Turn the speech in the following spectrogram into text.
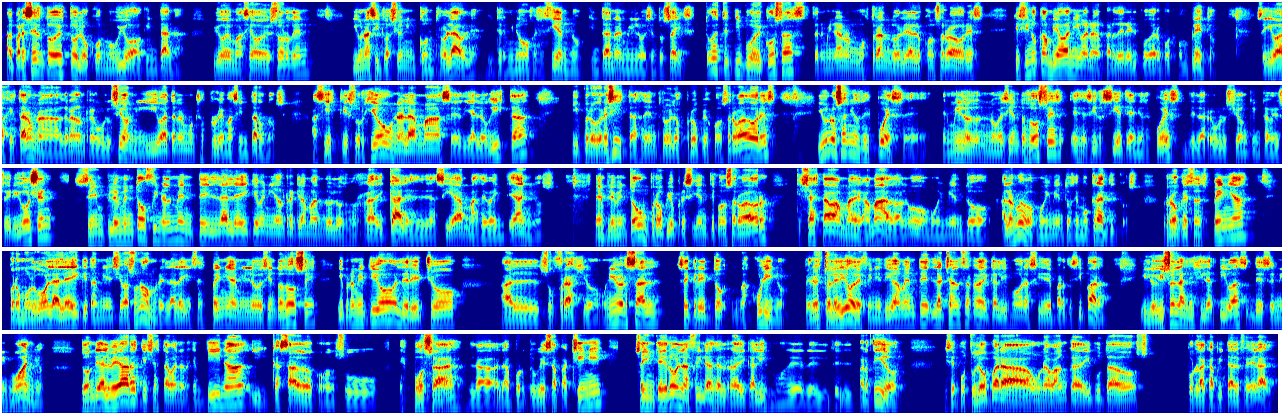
Al parecer todo esto lo conmovió a Quintana, vio demasiado desorden y una situación incontrolable y terminó falleciendo Quintana en 1906. Todo este tipo de cosas terminaron mostrándole a los conservadores que si no cambiaban iban a perder el poder por completo. Se iba a gestar una gran revolución y iba a tener muchos problemas internos. Así es que surgió un ala más eh, dialoguista y progresistas dentro de los propios conservadores. Y unos años después, eh, en 1912, es decir, siete años después de la revolución que encabezó Irigoyen, se implementó finalmente la ley que venían reclamando los radicales desde hacía más de 20 años. La implementó un propio presidente conservador que ya estaba amalgamado al nuevo movimiento, a los nuevos movimientos democráticos. Roque Sáenz Peña promulgó la ley que también lleva su nombre, la ley Sáenz Peña de 1912, y permitió el derecho al sufragio universal, secreto y masculino. Pero esto le dio definitivamente la chance al radicalismo ahora sí de participar, y lo hizo en las legislativas de ese mismo año, donde Alvear, que ya estaba en Argentina y casado con su esposa, la, portuguesa Pacini, se integró en las filas del radicalismo, del partido, y se postuló para una banca de diputados por la capital federal.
